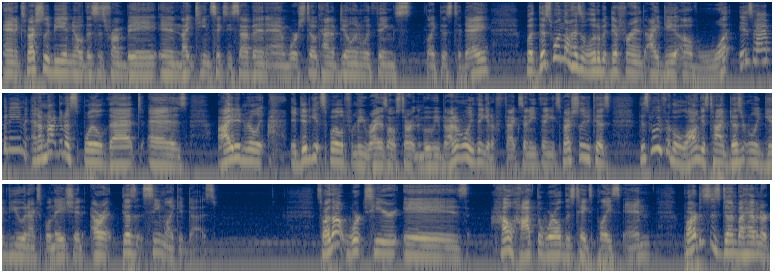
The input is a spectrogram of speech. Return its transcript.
And especially being, you know, this is from being in 1967 and we're still kind of dealing with things like this today. But this one though has a little bit different idea of what is happening, and I'm not gonna spoil that as I didn't really. It did get spoiled for me right as I was starting the movie, but I don't really think it affects anything, especially because this movie for the longest time doesn't really give you an explanation, or it doesn't seem like it does. So I thought works here is how hot the world this takes place in. Part of this is done by having our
